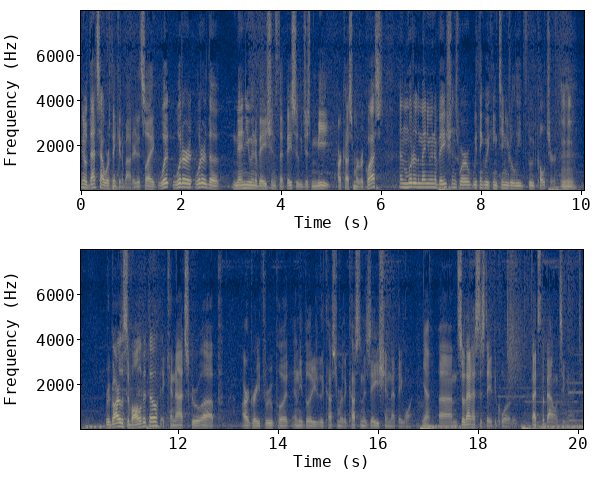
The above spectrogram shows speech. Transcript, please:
you know, that's how we're thinking about it. It's like, what, what are what are the menu innovations that basically just meet our customer requests, and what are the menu innovations where we think we continue to lead food culture? Regardless of all of it, though, it cannot screw up our great throughput and the ability to the customer, the customization that they want. Yeah. Um, so that has to stay at the core of it. That's the balancing act.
